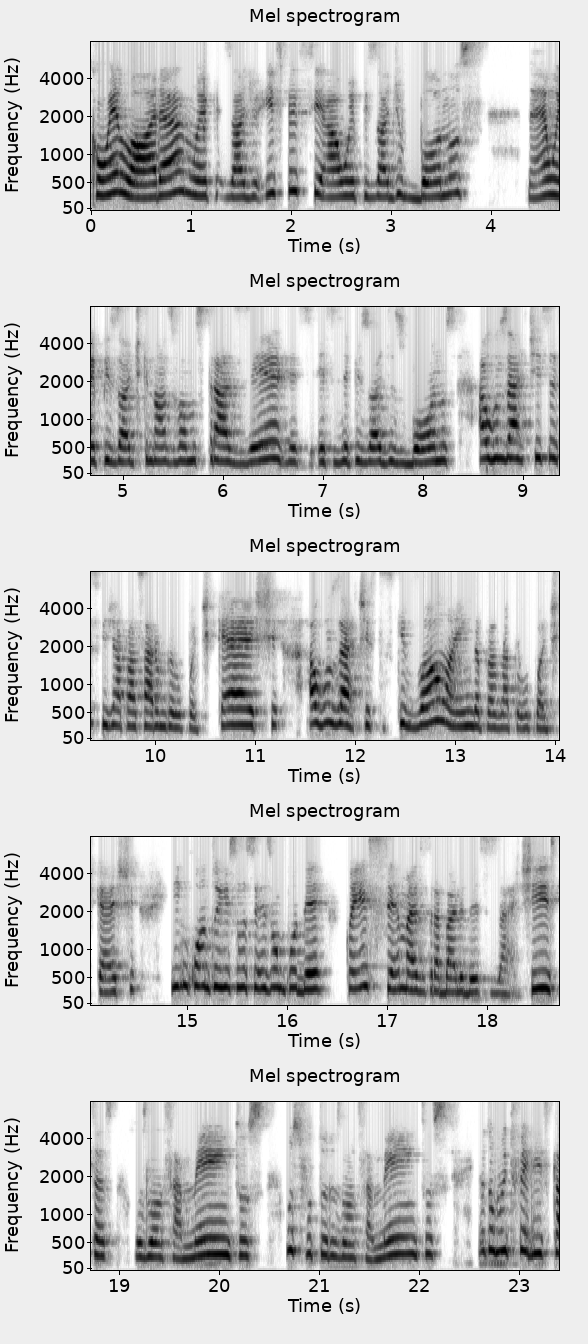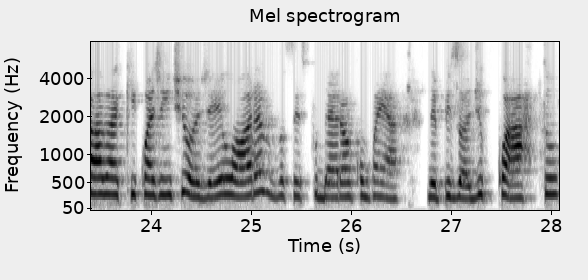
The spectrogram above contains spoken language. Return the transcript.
com Elora, num episódio especial, um episódio bônus né? Um episódio que nós vamos trazer esses episódios bônus, alguns artistas que já passaram pelo podcast, alguns artistas que vão ainda passar pelo podcast. Enquanto isso, vocês vão poder conhecer mais o trabalho desses artistas, os lançamentos, os futuros lançamentos. Eu estou muito feliz que ela está aqui com a gente hoje. A Elora, vocês puderam acompanhar no episódio quarto.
